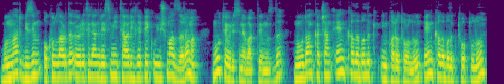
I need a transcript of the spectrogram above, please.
Bunlar bizim okullarda öğretilen resmi tarihle pek uyuşmazlar ama Mu teorisine baktığımızda Mu'dan kaçan en kalabalık imparatorluğun, en kalabalık topluluğun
